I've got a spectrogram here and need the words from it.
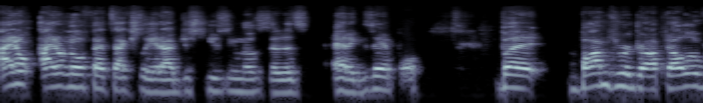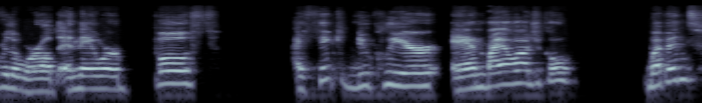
I don't I don't know if that's actually it. I'm just using those as an example. But bombs were dropped all over the world, and they were both, I think, nuclear and biological weapons.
